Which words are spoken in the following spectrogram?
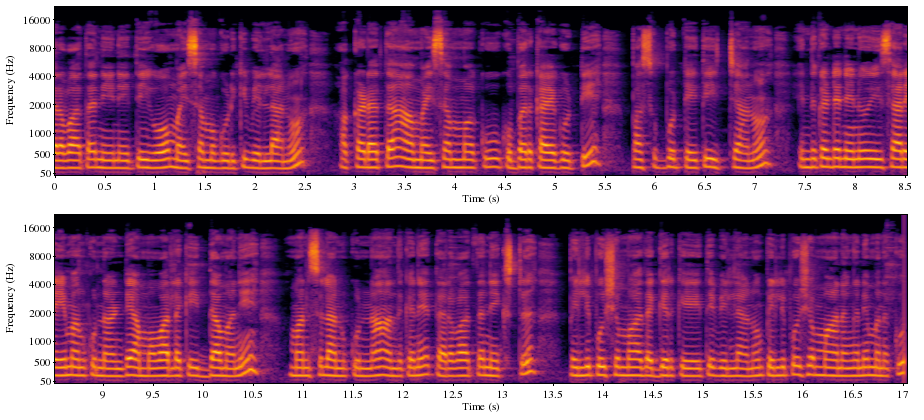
తర్వాత నేనైతే ఇగో మైసమ్మ గుడికి వెళ్ళాను. అక్కడత మైసమ్మకు కొబ్బరికాయ కొట్టి పసుపు బొట్టు అయితే ఇచ్చాను. ఎందుకంటే నేను ఈసారి ఏమనుకున్నా అంటే అమ్మవార్లకి ఇద్దామని మనసులో అనుకున్నా. అందుకనే తర్వాత నెక్స్ట్ పెళ్ళి పూషమ్మ దగ్గరికి అయితే వెళ్ళాను. పెళ్ళి పూషమ్మ అనగానే మనకు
